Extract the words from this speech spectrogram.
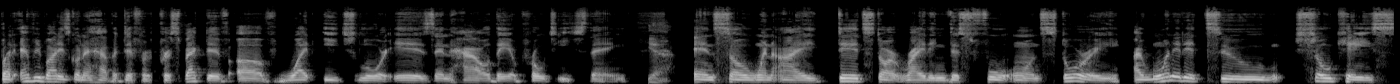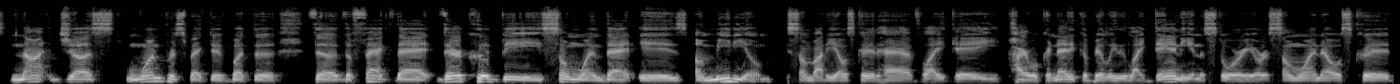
but everybody's going to have a different perspective of what each lure is and how they approach each thing. Yeah. And so when I did start writing this full on story, I wanted it to showcase not just one perspective, but the, the, the fact that there could be someone that is a medium. Somebody else could have like a pyrokinetic ability like Danny in the story, or someone else could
